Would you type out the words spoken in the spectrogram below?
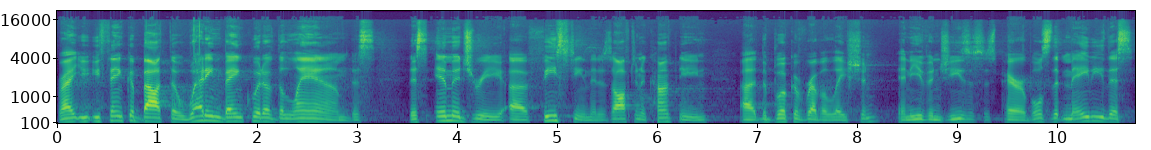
right? You, you think about the wedding banquet of the Lamb, this, this imagery of feasting that is often accompanying uh, the book of Revelation and even Jesus' parables, that maybe this,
